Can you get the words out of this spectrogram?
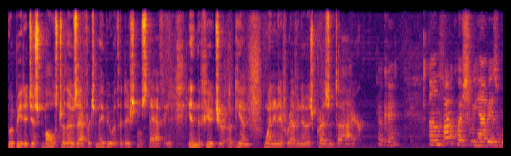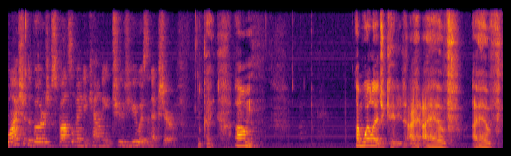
would be to just bolster those efforts, maybe with additional staffing in the future, again, when and if revenue is present to hire. Okay. Um, the final question we have is why should the voters of Spotsylvania County choose you as the next sheriff? Okay. Um, I'm well educated. I, I, have I have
